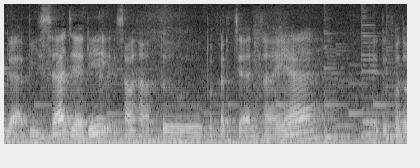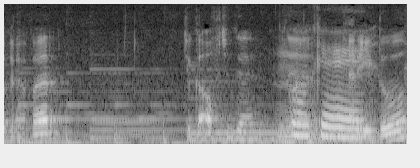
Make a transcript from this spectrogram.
nggak bisa jadi salah satu pekerjaan saya yaitu fotografer juga off juga. Nah, Oke. dari itu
